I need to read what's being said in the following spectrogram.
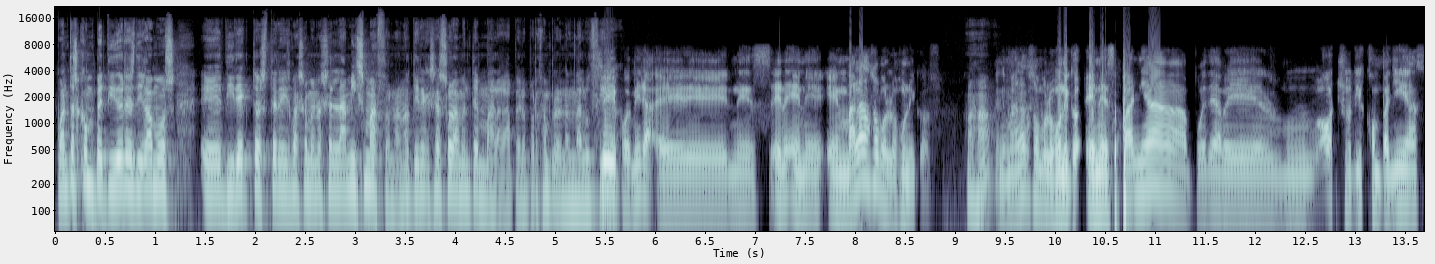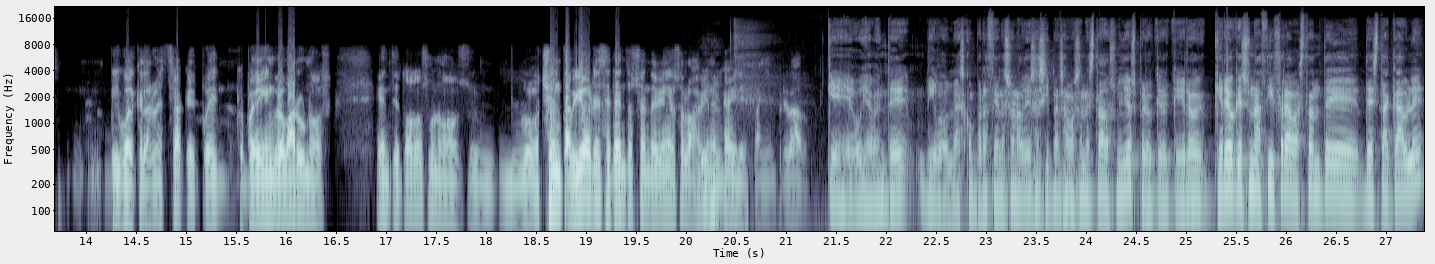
¿cuántos competidores, digamos, eh, directos tenéis más o menos en la misma zona? No tiene que ser solamente en Málaga, pero por ejemplo en Andalucía. Sí, pues mira, eh, en Málaga somos los únicos. En Málaga somos los únicos. En España puede haber 8 o 10 compañías, igual que la nuestra, que pueden, que pueden englobar unos, entre todos, unos 80 aviones, 70, 80 aviones, son los aviones que hay en España en privado. Que obviamente, digo, las comparaciones son odiosas si pensamos en Estados Unidos, pero creo, creo, creo que es una cifra bastante destacable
